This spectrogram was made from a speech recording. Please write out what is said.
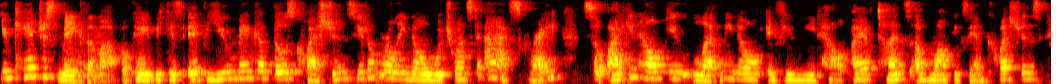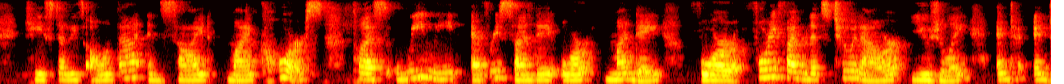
You can't just make them up, okay? Because if you make up those questions, you don't really know which ones to ask, right? So I can help you. Let me know if you need help. I have tons of mock exam questions, case studies, all of that inside my course. Plus, we meet every Sunday or Monday for 45 minutes to an hour usually and and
